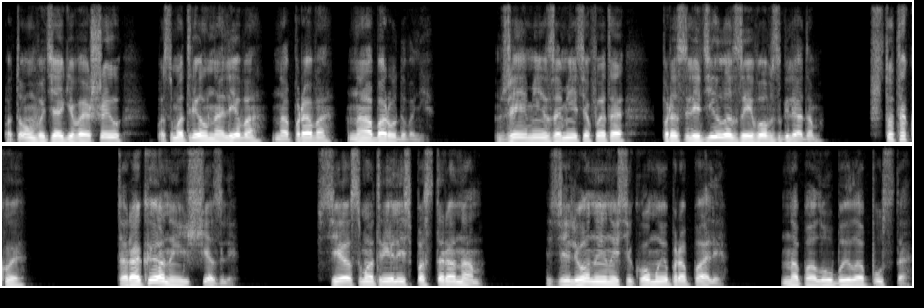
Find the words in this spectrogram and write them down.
Потом, вытягивая шею, посмотрел налево, направо, на оборудование. Джейми, заметив это, проследила за его взглядом. «Что такое?» Тараканы исчезли. Все осмотрелись по сторонам. Зеленые насекомые пропали. На полу было пусто.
